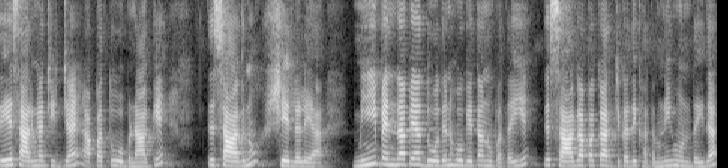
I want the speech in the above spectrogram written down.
ਤੇ ਇਹ ਸਾਰੀਆਂ ਚੀਜ਼ਾਂ ਆਪਾਂ ਧੋ ਬਣਾ ਕੇ ਤੇ ਸਾਗ ਨੂੰ ਛਿੱਲ ਲਿਆ। ਮੀਂਹ ਪੈਂਦਾ ਪਿਆ 2 ਦਿਨ ਹੋ ਗਏ ਤੁਹਾਨੂੰ ਪਤਾ ਹੀ ਹੈ ਤੇ ਸਾਗ ਆਪਾਂ ਘਰ 'ਚ ਕਦੇ ਖਤਮ ਨਹੀਂ ਹੋਣ ਦੇਈਦਾ।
